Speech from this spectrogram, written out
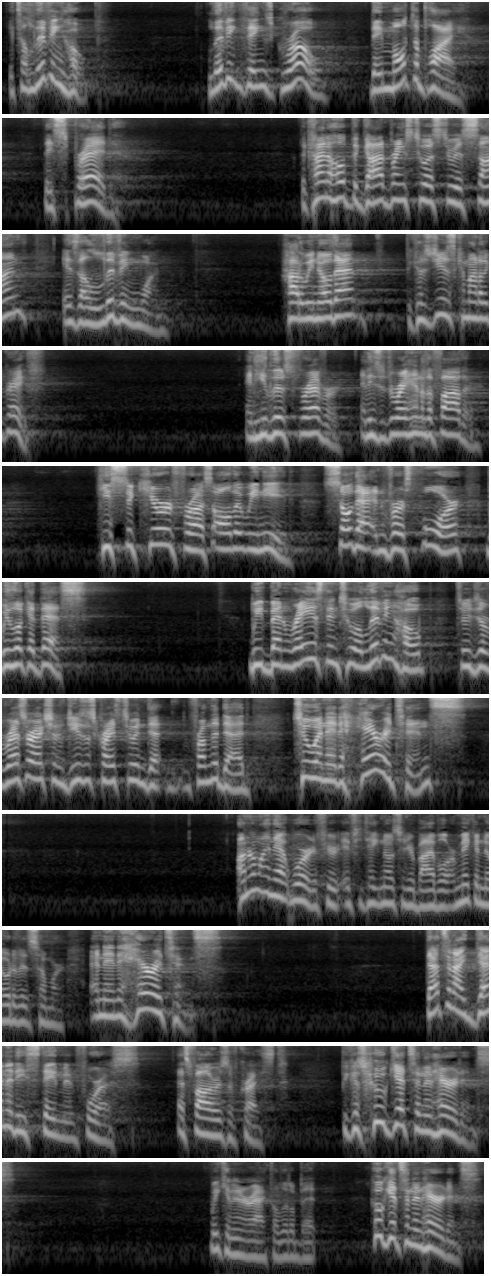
It's a living hope. Living things grow, they multiply, they spread. The kind of hope that God brings to us through His Son is a living one. How do we know that? Because Jesus came out of the grave. And he lives forever. And he's at the right hand of the Father. He's secured for us all that we need. So that in verse 4, we look at this. We've been raised into a living hope through the resurrection of Jesus Christ from the dead to an inheritance Underline that word if, you're, if you take notes in your Bible or make a note of it somewhere. An inheritance. That's an identity statement for us as followers of Christ. Because who gets an inheritance? We can interact a little bit. Who gets an inheritance?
